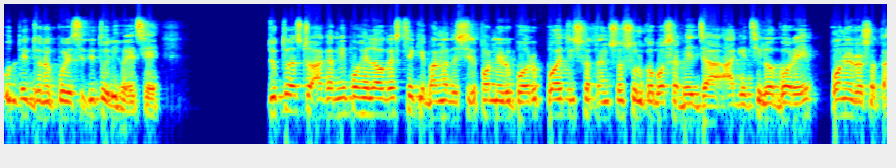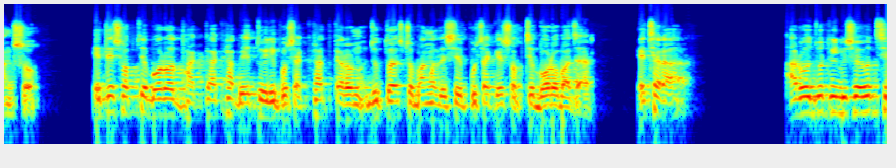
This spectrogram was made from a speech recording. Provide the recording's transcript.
উদ্বেগজনক পরিস্থিতি তৈরি হয়েছে। যুক্তরাষ্ট্র আগামী পহেলা অগস্ট থেকে বাংলাদেশের পণ্যের উপর পঁয়ত্রিশ শতাংশ শুল্ক বসাবে, যা আগে ছিল গড়ে পনেরো শতাংশ। এতে সবচেয়ে বড় ধাক্কা খাবে তৈরি পোশাক খাত, কারণ যুক্তরাষ্ট্র বাংলাদেশের পোশাকের সবচেয়ে বড় বাজার। এছাড়া আরও জটিল বিষয় হচ্ছে,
